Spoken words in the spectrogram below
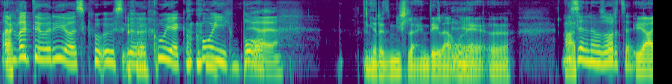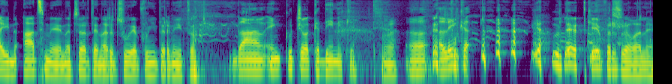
On bolj teorijo sku- s- eh, kako jih bo. Ja, ja. In razmišlja in dela Ja. une. Uh, Miselne vzorce. ja, in acme načrte naročuje po internetu. Glavno, en kučev akademik je. Ja, Uh, Alenka, ja le odkje je prišel. ali?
